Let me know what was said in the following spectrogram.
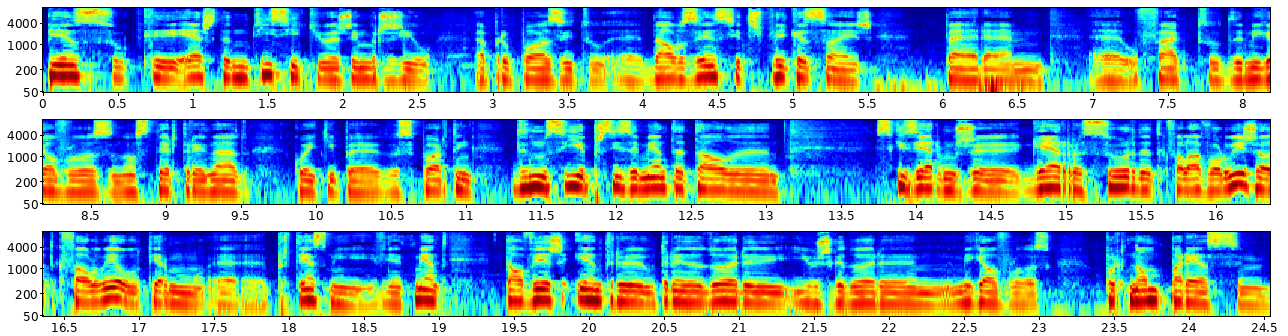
penso que esta notícia que hoje emergiu a propósito uh, da ausência de explicações para uh, o facto de Miguel Veloso não se ter treinado com a equipa do Sporting denuncia precisamente a tal uh, se quisermos, eh, guerra surda de que falava o Luís, ou de que falo eu, o termo uh, pertence-me, evidentemente, talvez entre o treinador e o jogador uh, Miguel Veloso, porque não me parece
